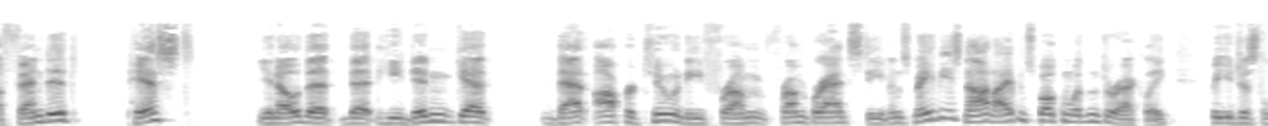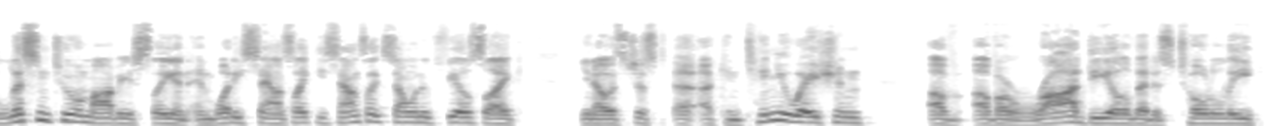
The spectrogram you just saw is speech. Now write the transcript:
offended, pissed, you know, that, that he didn't get that opportunity from, from Brad Stevens. Maybe he's not. I haven't spoken with him directly, but you just listen to him, obviously, and, and what he sounds like. He sounds like someone who feels like, you know, it's just a, a continuation of, of a raw deal that is totally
